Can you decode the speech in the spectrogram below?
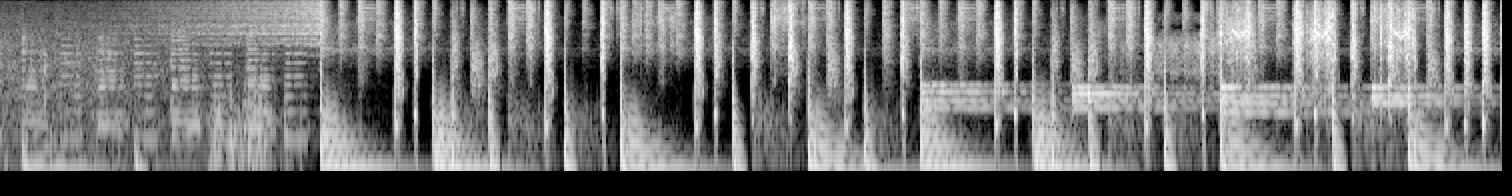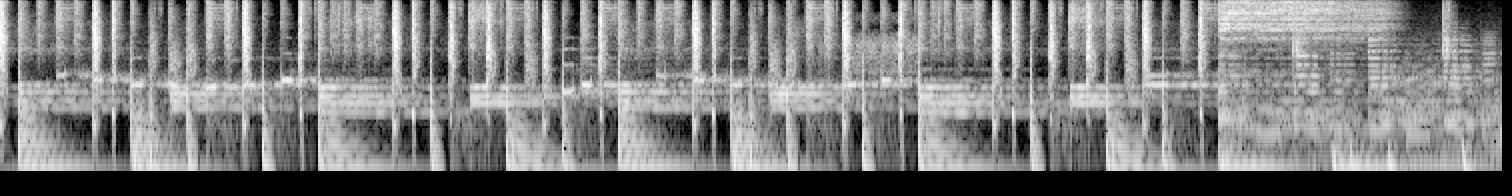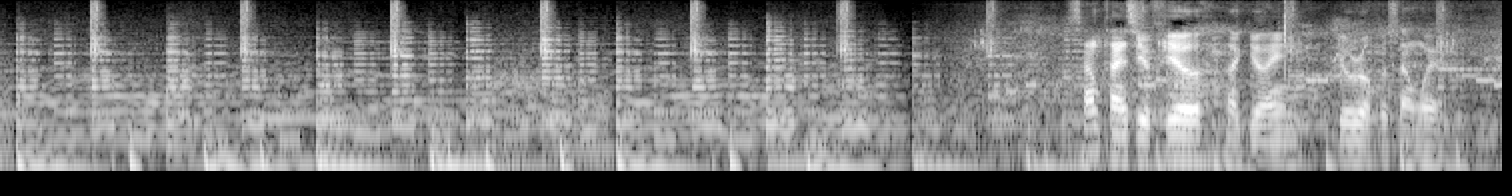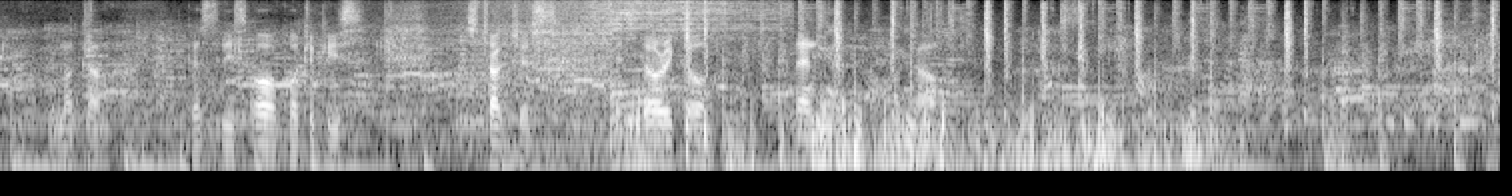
Sometimes you feel like you're in Europe or somewhere in Macau because these all Portuguese structures. Historical center of Macau.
